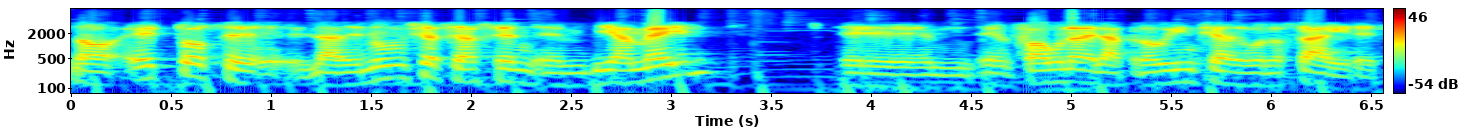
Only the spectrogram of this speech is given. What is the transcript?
No, esto se, la denuncia se hace en, vía mail eh, en fauna de la provincia de Buenos Aires.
